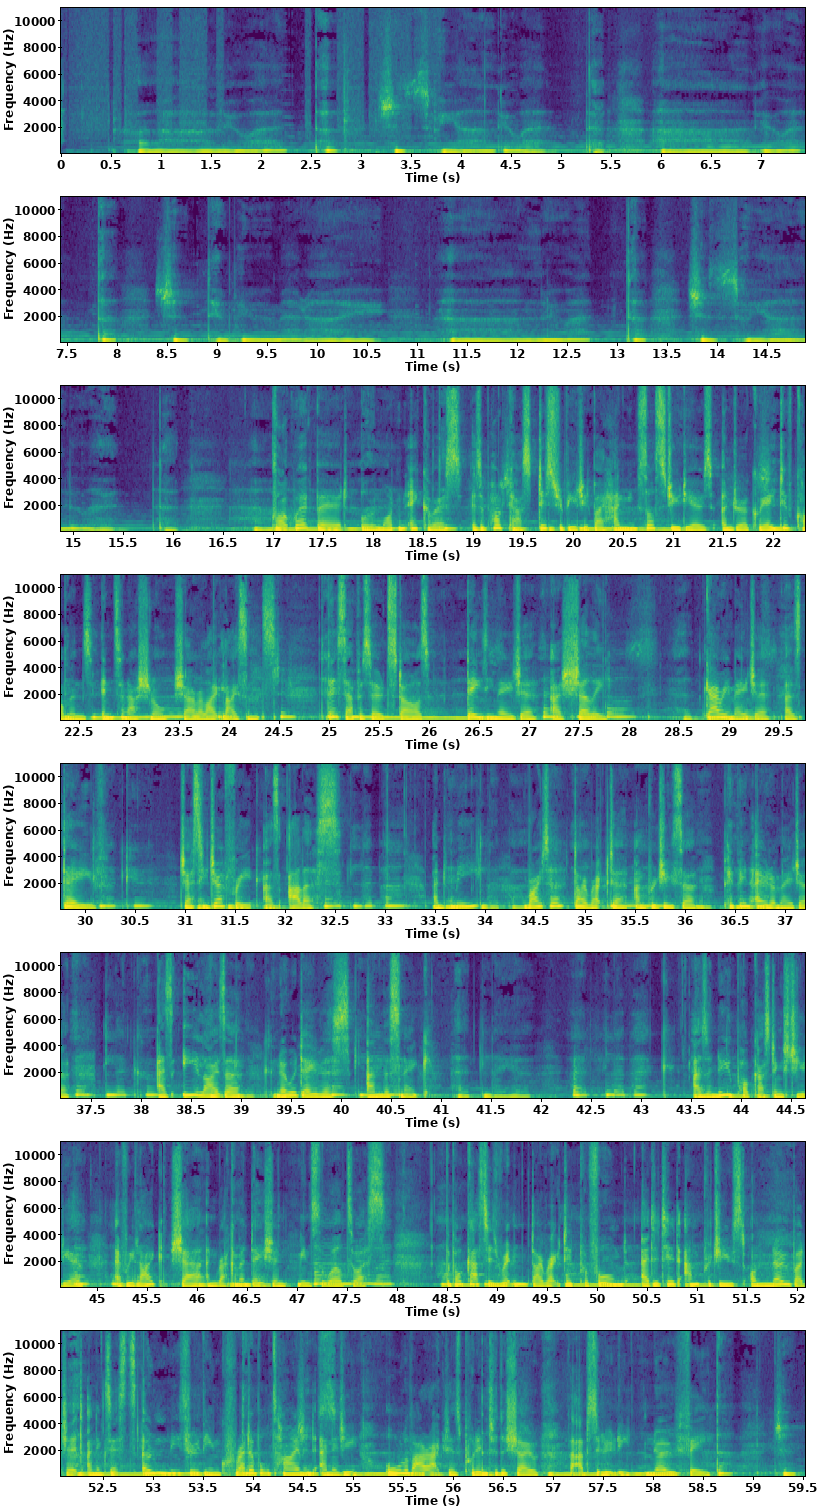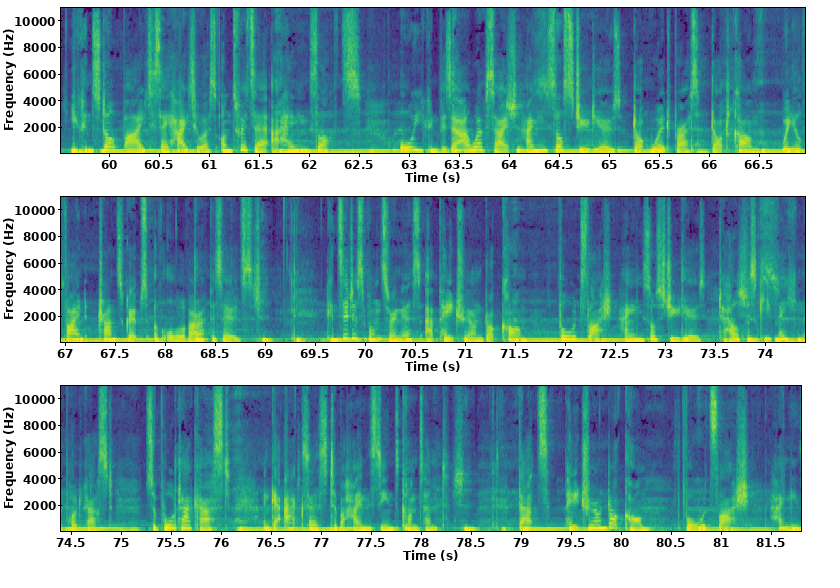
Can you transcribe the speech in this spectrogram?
Clockwork Bird, or The Modern Icarus, is a podcast distributed by Hanging Sloth Studios under a Creative Commons International Share Alike license. This episode stars Daisy Major as Shelley, Gary Major as Dave, Jesse Jeffrey as Alice, and me, writer, director, and producer Pippin Ada Major, as Eliza, Noah Davis, and the Snake. As a new podcasting studio, every like, share, and recommendation means the world to us. The podcast is written, directed, performed, edited, and produced on no budget and exists only through the incredible time and energy all of our actors put into the show for absolutely no fee. You can stop by to say hi to us on Twitter at Hanging Sloths, or you can visit our website, hangingslothstudios.wordpress.com, where you'll find transcripts of all of our episodes. Consider sponsoring us at patreon.com forward slash Hanging to help us keep making the podcast, support our cast, and get access to behind the scenes content. That's patreon.com forward slash Hanging.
